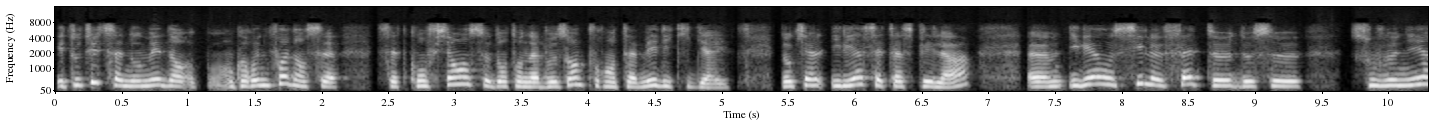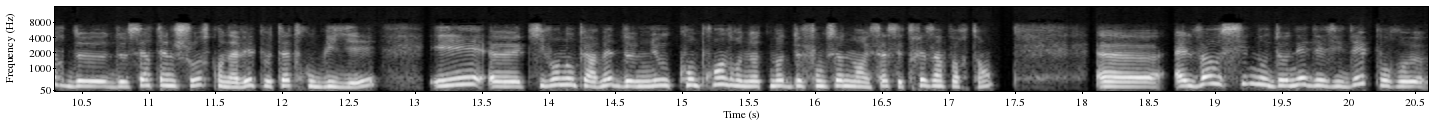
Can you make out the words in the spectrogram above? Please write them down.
Et tout de suite, ça nous met, encore une fois, dans cette confiance dont on a besoin pour entamer l'ikigai. Donc, il y a, cet aspect-là. il y a aussi le fait de se souvenir de, certaines choses qu'on avait peut-être oubliées et euh, qui vont nous permettre de mieux comprendre notre mode de fonctionnement. Et ça, c'est très important. Euh, elle va aussi nous donner des idées pour euh,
